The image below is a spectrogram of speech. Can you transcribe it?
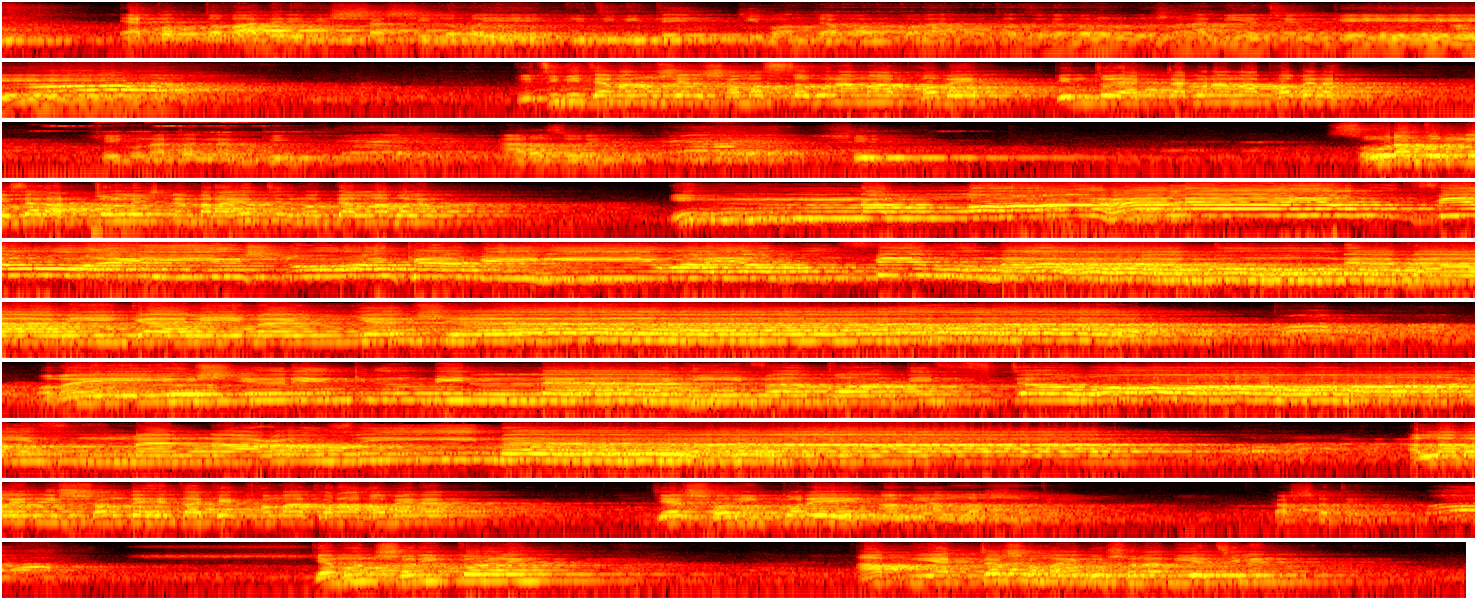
একত্ববাদের বিশ্বাসশীল হয়ে পৃথিবীতে জীবন যাপন করার কথা জোরে বলুন, ঘোষণা দিয়েছেন কে? পৃথিবীতে মানুষের সমস্ত গুণা মাফ হবে, কিন্তু একটা গুণা মাফ হবে না। সেই গুণাটার নাম কি? আরও জোরে। সুরাতুল নিসার 48 নম্বর আয়াতের মধ্যে আল্লাহ বলেন, ইন্নাল্লাহা নিঃসন্দেহে তাকে ক্ষমা করা হবে না। যে শরিক করে আমি আল্লাহর সাথে। কার সাথে? কেমন শরিক করলেন, আপনি একটা সময় ঘোষণা দিয়েছিলেন,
